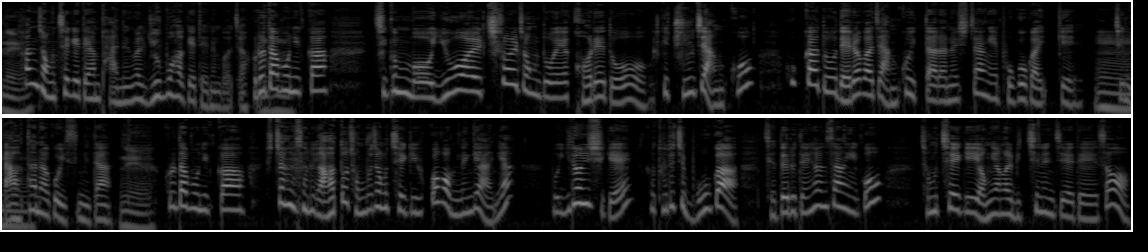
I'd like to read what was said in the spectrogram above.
네. 현 정책에 대한 반응을 유보하게 되는 거죠. 그러다 음. 보니까 지금 뭐 6월, 7월 정도의 거래도 그렇게 줄지 않고 호가도 내려가지 않고 있다라는 시장의 보고가 있게 음. 지금 나타나고 있습니다. 네. 그러다 보니까 시장에서는 야또 정부 정책이 효과가 없는 게 아니야? 뭐 이런 식의 그 도대체 뭐가 제대로 된 현상이고 정책이 영향을 미치는지에 대해서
